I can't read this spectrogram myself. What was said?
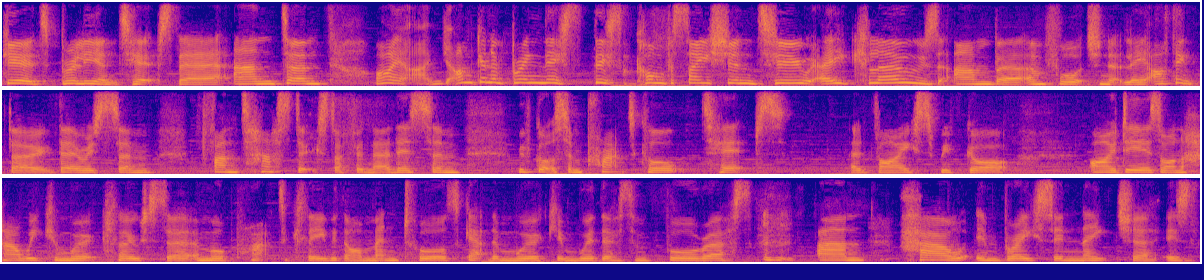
Good, brilliant tips there, and um, I, I'm going to bring this this conversation to a close, Amber. Unfortunately, I think though there is some fantastic stuff in there. There's some, we've got some practical tips, advice. We've got ideas on how we can work closer and more practically with our mentors, get them working with us and for us, mm-hmm. and how embracing nature is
